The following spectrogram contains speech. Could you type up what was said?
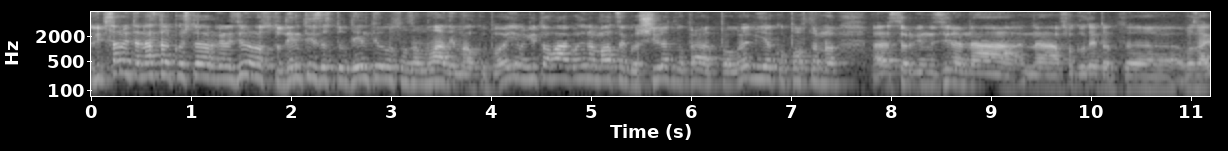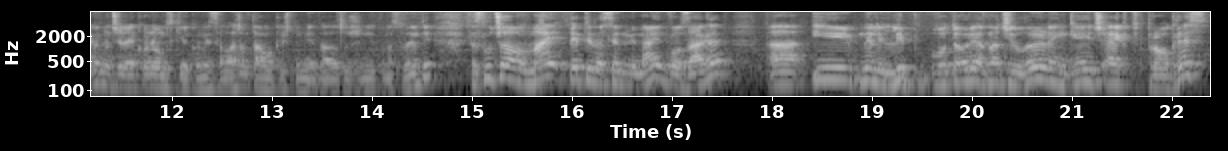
Лип настан кој што е организиран од студенти за студенти, односно за млади малку повеќе, меѓутоа оваа година малце го шират, го прават поголем, иако повторно се организира на на факултетот во Загреб, значи на економски, ако не се лажам, таму кај што ми е таа здружението на студенти. Се случува во мај, 5 до 7 мај во Загреб. А, и нели лип во теорија значи Learn, Engage, Act, Progress.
